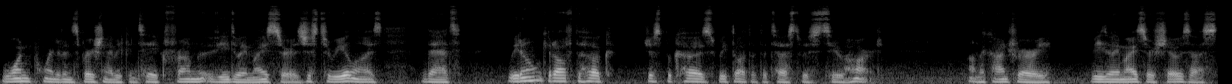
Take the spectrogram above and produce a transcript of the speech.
one point of inspiration that we can take from Vidui Meiser is just to realize that we don't get off the hook just because we thought that the test was too hard. On the contrary, Vidui Meiser shows us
